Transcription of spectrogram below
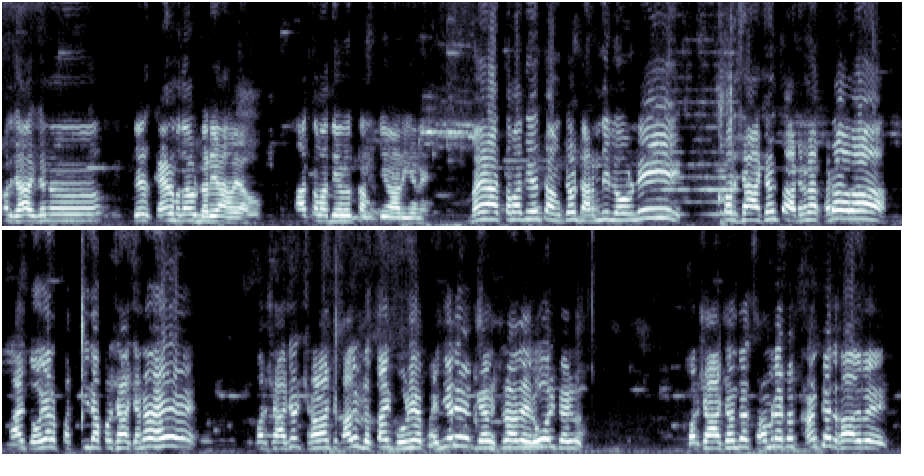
ਪ੍ਰਸ਼ਾਸਨ ਦੇ ਕਹਿਣ ਮੁਤਾਬਕ ਡਰਿਆ ਹੋਇਆ ਉਹ। ਅੱਤਵਾਦੀਆਂ ਤੋਂ ਧਮਕੀਆਂ ਆ ਰਹੀਆਂ ਨੇ। ਮੈਂ ਅੱਤਵਾਦੀਆਂ ਤੋਂ ਧਮਕੀਆਂ ਤੋਂ ਡਰਨ ਦੀ ਲੋੜ ਨਹੀਂ। ਪ੍ਰਸ਼ਾਸਨ ਤੁਹਾਡੇ ਨਾਲ ਖੜਾ ਵਾ। ਅੱਜ 2025 ਦਾ ਪ੍ਰਸ਼ਾਸਨ ਆ ਇਹ। ਪ੍ਰਸ਼ਾਸਨ ਛਾਲਾਂ ਚ ਕੱਲ ਲੱਤਾਂ ਹੀ ਗੋਲੀਆਂ ਪੈਂਦੀਆਂ ਨੇ ਗੈਂਗਸਟਰਾਂ ਦੇ, ਰੋਜ਼ ਪ੍ਰਸ਼ਾਸਨ ਦੇ ਸਾਹਮਣੇ ਕੋਈ ਖੰਘ ਦਿਖਾ ਦੇਵੇ।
